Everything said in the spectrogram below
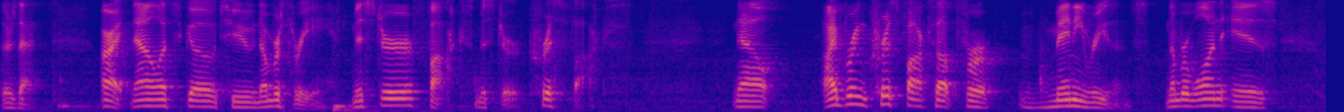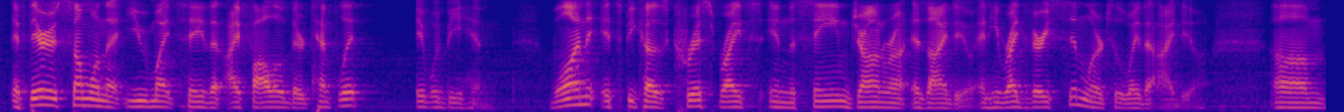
there's that. All right now let's go to number three mr fox mr chris fox. Now i bring chris fox up for many reasons. Number one is if there is someone that you might say that i followed their template it would be him one, it's because Chris writes in the same genre as I do, and he writes very similar to the way that I do. Um,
